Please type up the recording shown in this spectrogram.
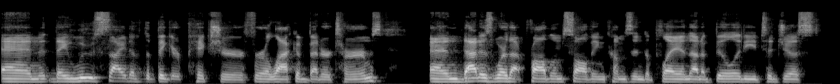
and they lose sight of the bigger picture for a lack of better terms and that is where that problem solving comes into play and that ability to just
